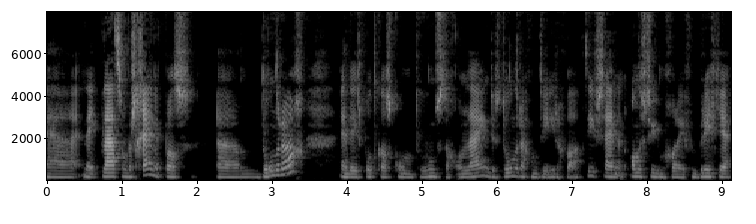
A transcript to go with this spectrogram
uh, nee, ik plaats hem waarschijnlijk pas um, donderdag. En deze podcast komt woensdag online. Dus donderdag moet hij in ieder geval actief zijn. En anders stuur je me gewoon even een berichtje.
